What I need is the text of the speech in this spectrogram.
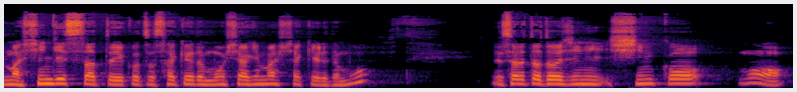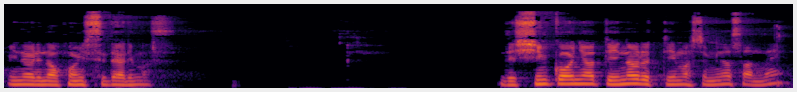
まあ、真実さということを先ほど申し上げましたけれども、それと同時に信仰も祈りの本質であります。で、信仰によって祈るって言いますと皆さんね、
